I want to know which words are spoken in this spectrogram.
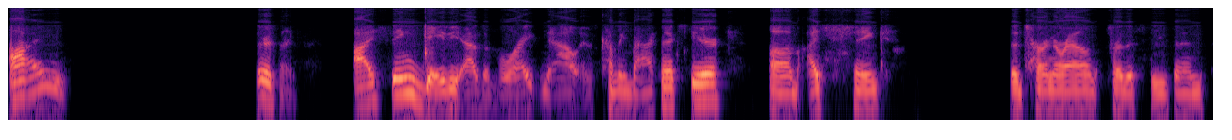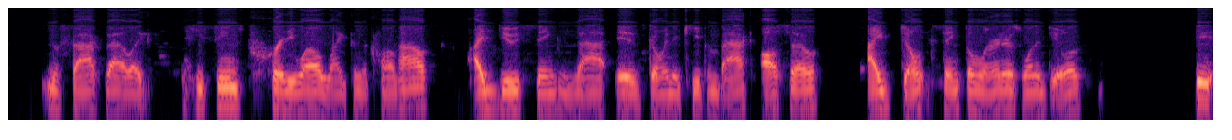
I there's thing. I think Davey, as of right now, is coming back next year. Um, I think the turnaround for the season, the fact that like he seems pretty well liked in the clubhouse, I do think that is going to keep him back. Also, I don't think the Lerners want to deal with. See,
